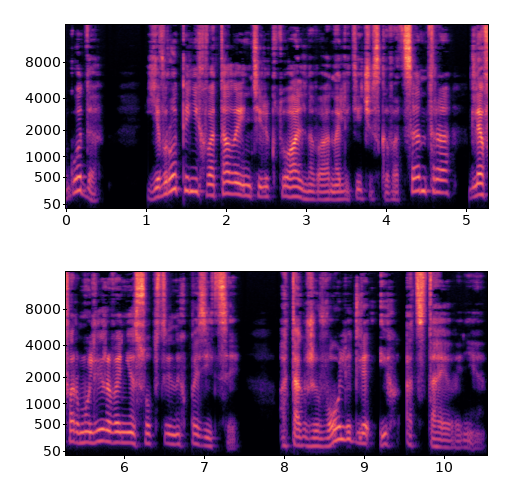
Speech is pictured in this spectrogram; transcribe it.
года Европе не хватало интеллектуального аналитического центра для формулирования собственных позиций, а также воли для их отстаивания.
